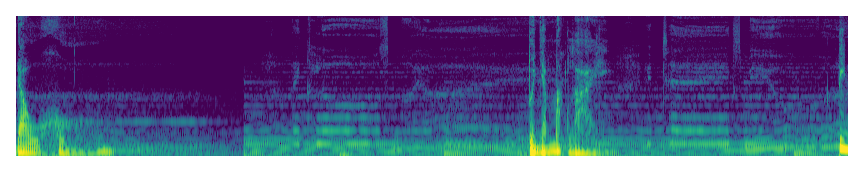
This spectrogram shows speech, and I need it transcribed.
đau khổ. Tôi nhắm mắt lại. Tin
